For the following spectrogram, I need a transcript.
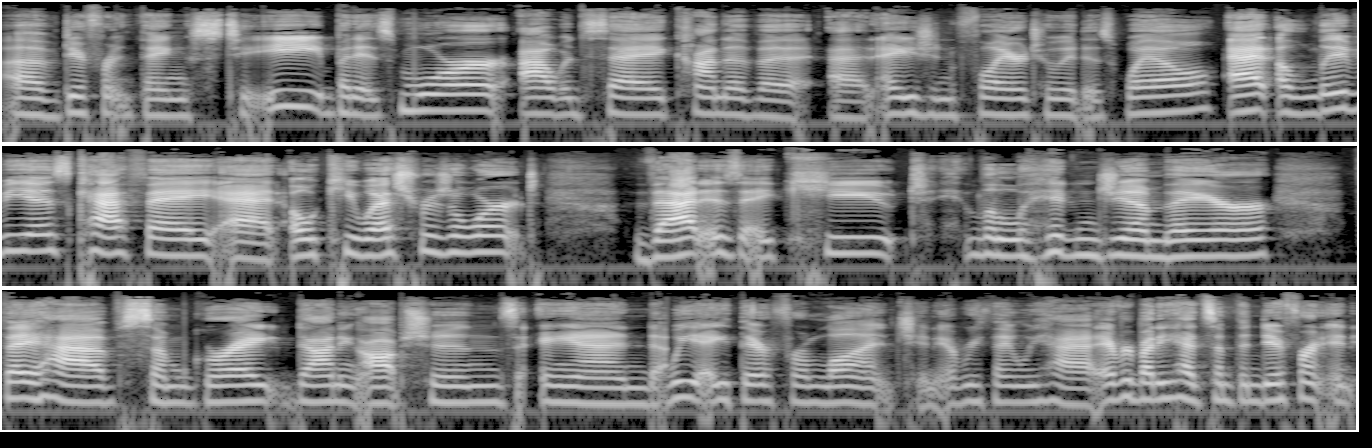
of different things to eat, but it's more, I would say, kind of a, an Asian flair to it as well. At Olivia's Cafe at Old Key West Resort, that is a cute little hidden gem there. They have some great dining options, and we ate there for lunch, and everything we had, everybody had something different, and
